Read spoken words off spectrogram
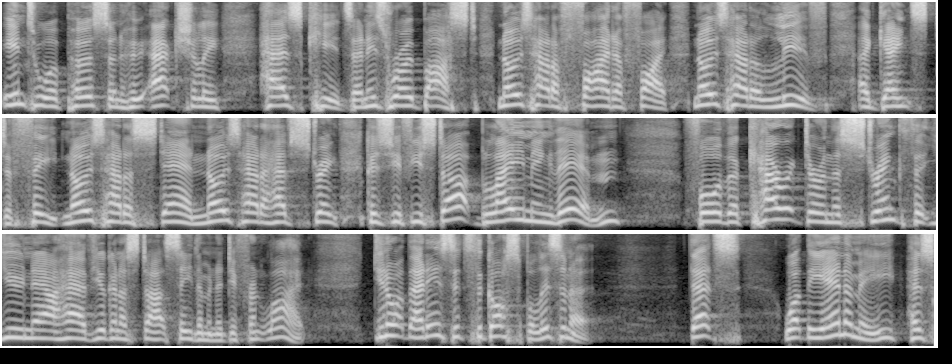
into a person who actually has kids and is robust, knows how to fight a fight, knows how to live against defeat, knows how to stand, knows how to have strength. Because if you start blaming them for the character and the strength that you now have, you're going to start see them in a different light. Do you know what that is? It's the gospel, isn't it? That's what the enemy has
